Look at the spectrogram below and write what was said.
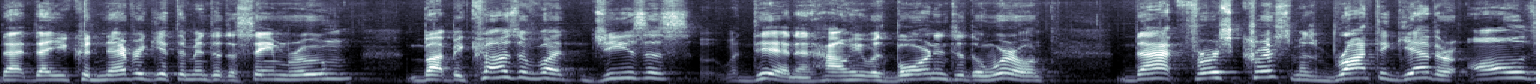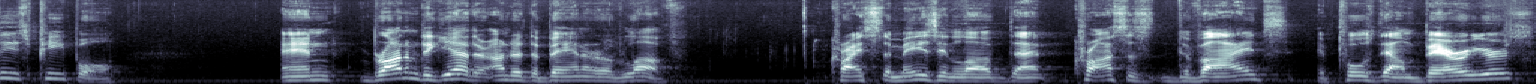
that, that you could never get them into the same room. But because of what Jesus did and how he was born into the world, that first Christmas brought together all of these people and brought them together under the banner of love. Christ's amazing love that crosses divides, it pulls down barriers,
